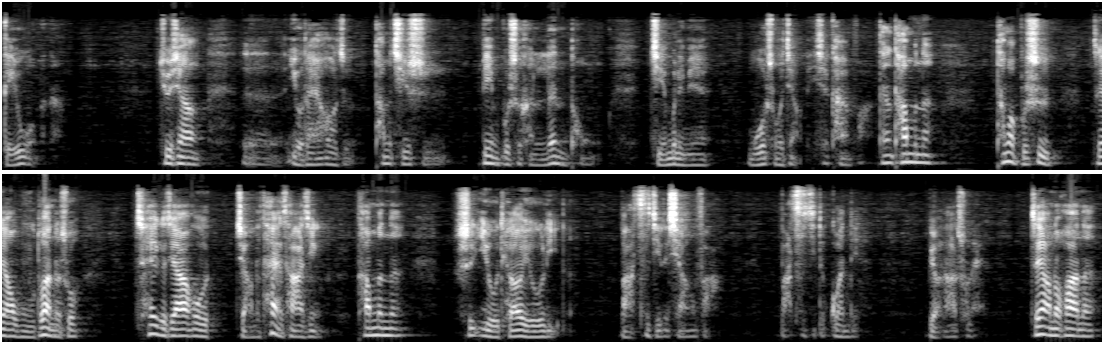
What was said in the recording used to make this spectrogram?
给我们呢？就像，呃，有的爱好者，他们其实并不是很认同。节目里面我所讲的一些看法，但是他们呢，他们不是这样武断的说这个家伙讲的太差劲，他们呢是有条有理的把自己的想法、把自己的观点表达出来。这样的话呢，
